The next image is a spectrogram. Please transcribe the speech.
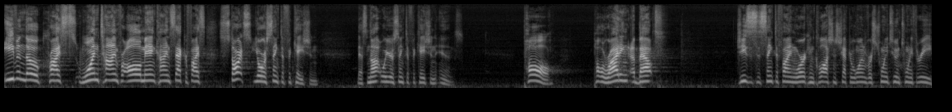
Even though Christ's one time for all mankind sacrifice starts your sanctification, that's not where your sanctification ends. Paul, Paul writing about Jesus' sanctifying work in Colossians chapter 1 verse 22 and 23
